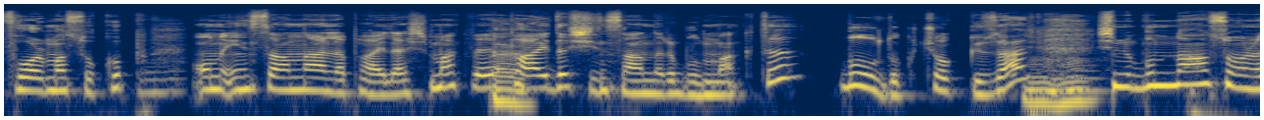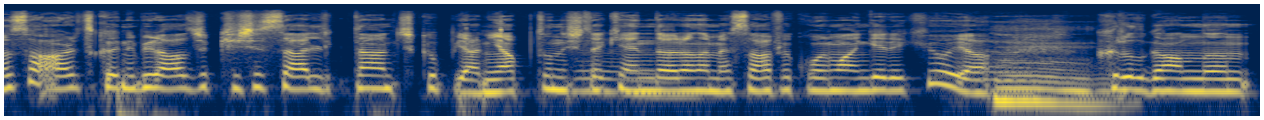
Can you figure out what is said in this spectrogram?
forma sokup onu insanlarla paylaşmak ve Evet. paydaş insanları bulmaktı. Bulduk çok güzel. Şimdi bundan sonrası artık hani birazcık kişisellikten çıkıp yani yaptığın işte kendi arana mesafe koyman gerekiyor ya. Hmm. Kırılganlığın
